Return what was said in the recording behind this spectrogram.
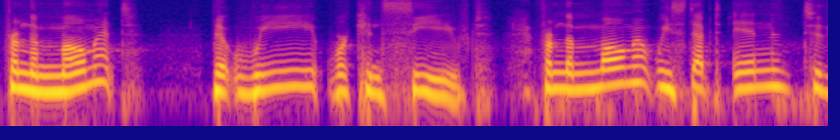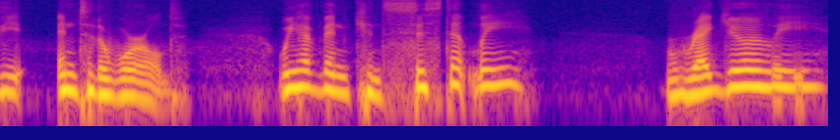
from the moment that we were conceived, from the moment we stepped into the, into the world, we have been consistently, regularly,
